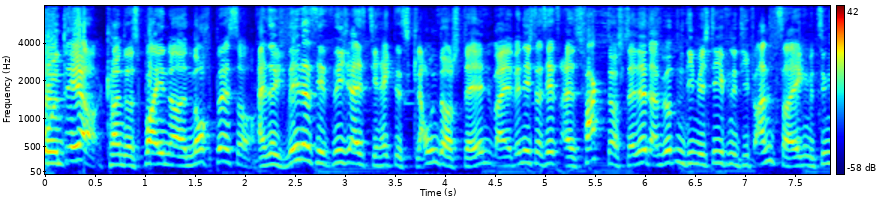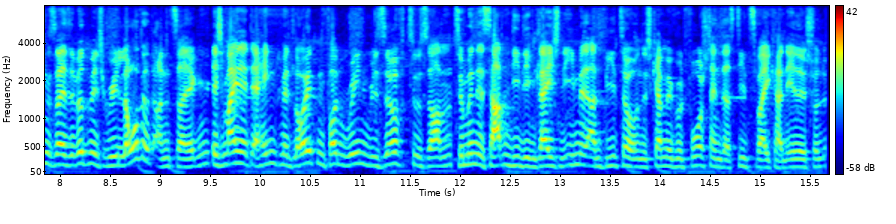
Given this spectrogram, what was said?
Und er kann das beinahe noch besser. Also ich will das jetzt nicht als direktes Clown darstellen, weil wenn ich das jetzt als Fakt darstelle, dann würden die mich definitiv anzeigen, beziehungsweise wird mich Reloaded anzeigen. Ich meine, der hängt mit Leuten von Marine Reserve zusammen. Zumindest haben die den gleichen E-Mail-Anbieter und ich kann mir gut vorstellen, dass die zwei Kanäle schon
